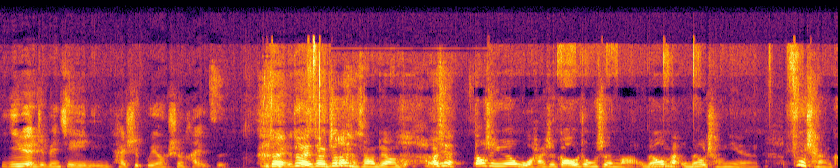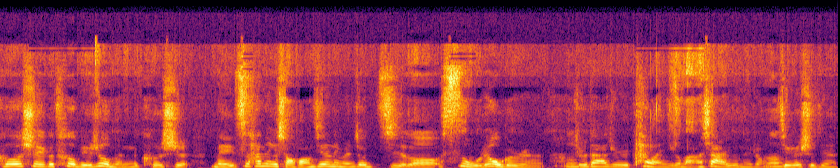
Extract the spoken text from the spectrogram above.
医院这边建议您还是不要生孩子。对对，就真的很像这样子。嗯而且当时因为我还是高中生嘛，我没有满，我没有成年。妇产科是一个特别热门的科室，每一次他那个小房间里面就挤了四五六个人，嗯就是大家就是看完一个马上下一个那种嗯节约时间。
